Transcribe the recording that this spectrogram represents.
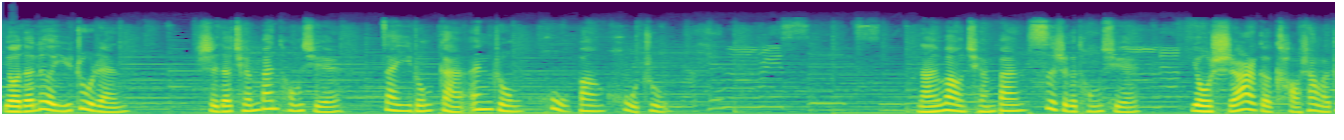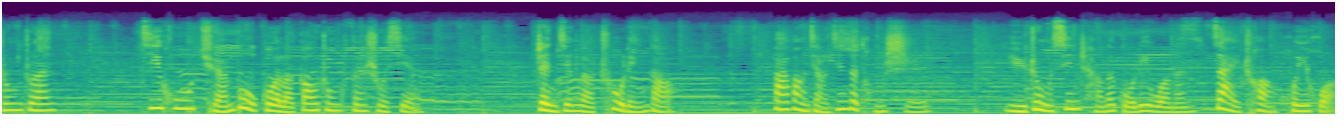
有的乐于助人，使得全班同学在一种感恩中互帮互助。难忘全班四十个同学，有十二个考上了中专，几乎全部过了高中分数线，震惊了处领导。发放奖金的同时，语重心长地鼓励我们再创辉煌。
